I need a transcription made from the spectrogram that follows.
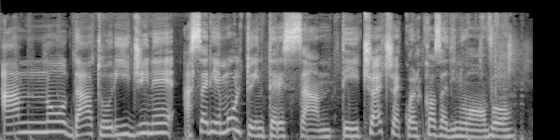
hanno dato origine a serie molto interessanti, cioè c'è qualcosa di nuovo.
